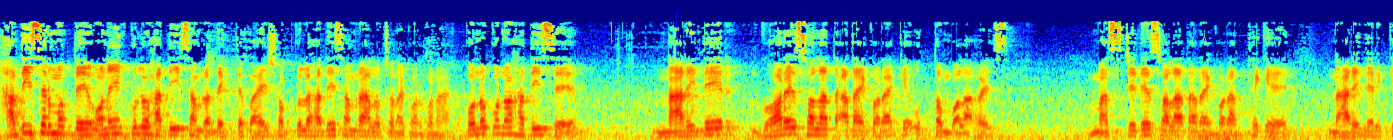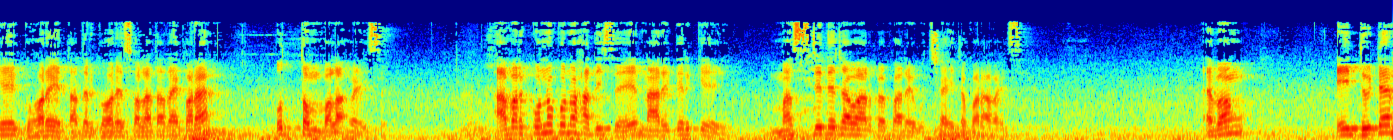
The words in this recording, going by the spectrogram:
হাদিসের মধ্যে অনেকগুলো হাদিস আমরা দেখতে পাই। সবগুলো হাদিস আমরা আলোচনা করব না। কোন কোন হাদিসে নারীদের ঘরে সলাৎ আদায় করাকে উত্তম বলা হয়েছে। মসজিদে সলাৎ আদায় করার থেকে নারীদেরকে ঘরে, তাদের ঘরে সলাত আদায় করা উত্তম বলা হয়েছে। আবার কোন কোন হাদিসে নারীদেরকে মসজিদে যাওয়ার ব্যাপারে উৎসাহিত করা হয়েছে। এবং এই দুইটার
